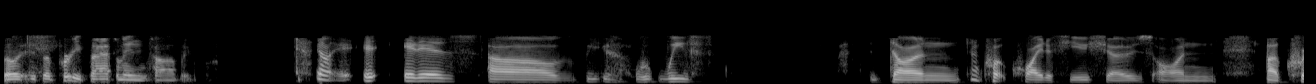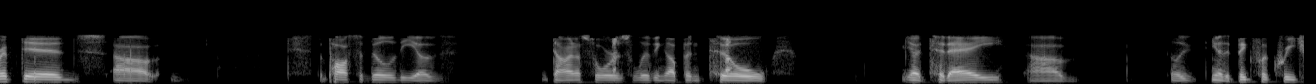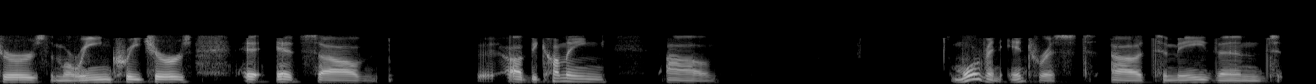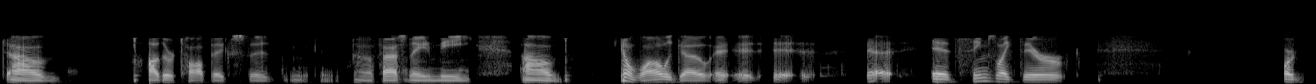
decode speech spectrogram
So it's a pretty fascinating topic. You know, it it is. Uh, we've done quite a few shows on uh, cryptids, uh, the possibility of dinosaurs living up until you know today. Uh, you know the Bigfoot creatures, the marine creatures. It, it's um, uh, becoming uh, more of an interest uh, to me than uh, other topics that uh, fascinated me. Uh, a while ago, it it, it, it seems like there are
